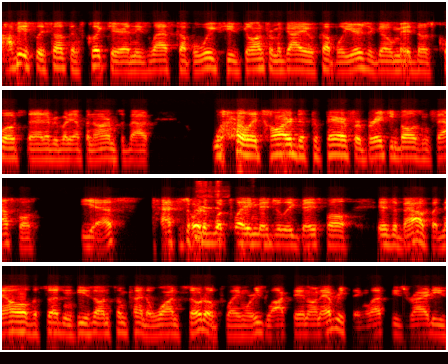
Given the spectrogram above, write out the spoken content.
obviously something's clicked here in these last couple of weeks. He's gone from a guy who a couple years ago made those quotes that everybody up in arms about, well, it's hard to prepare for breaking balls and fastballs. Yes, that's sort of what playing Major League Baseball is about. But now all of a sudden he's on some kind of Juan Soto playing where he's locked in on everything lefties, righties,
